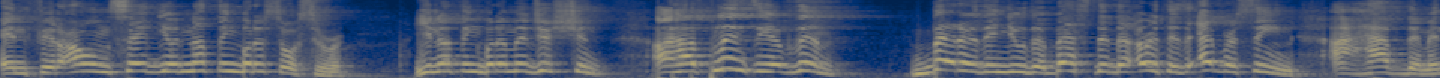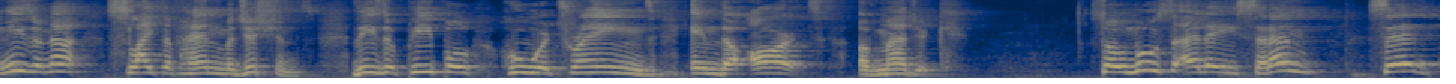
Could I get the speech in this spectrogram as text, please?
And Fir'aun said, You're nothing but a sorcerer. You're nothing but a magician. I have plenty of them better than you, the best that the earth has ever seen. I have them. And these are not sleight of hand magicians. These are people who were trained in the art of magic. So Musa salam said,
